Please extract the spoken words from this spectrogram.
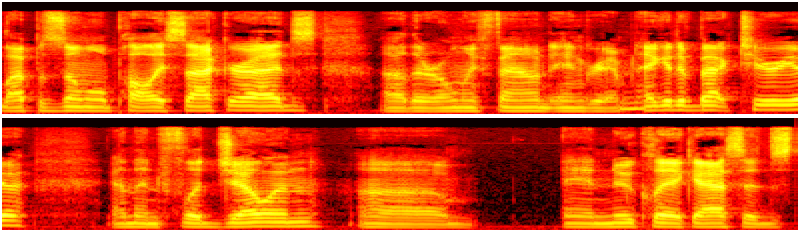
liposomal polysaccharides. Uh, they're only found in gram negative bacteria. And then flagellin um, and nucleic acids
